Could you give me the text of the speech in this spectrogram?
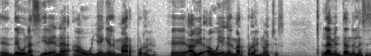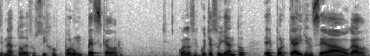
eh, de una sirena aúlla en el mar por las, eh, en el mar por las noches, lamentando el asesinato de sus hijos por un pescador. Cuando se escucha su llanto es porque alguien se ha ahogado.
